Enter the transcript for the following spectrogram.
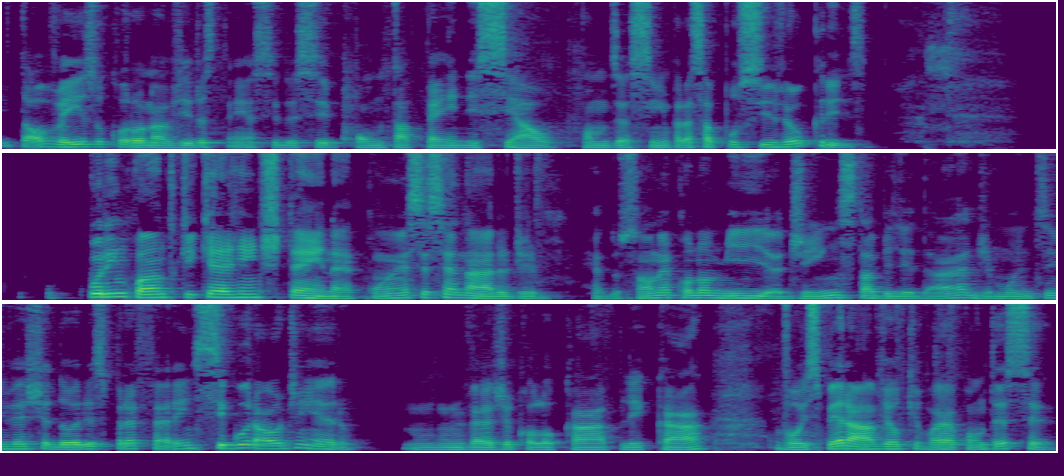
e talvez o coronavírus tenha sido esse pontapé inicial, vamos dizer assim, para essa possível crise por enquanto, o que, que a gente tem, né? Com esse cenário de redução na economia, de instabilidade, muitos investidores preferem segurar o dinheiro. Ao invés de colocar, aplicar, vou esperar ver o que vai acontecer.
